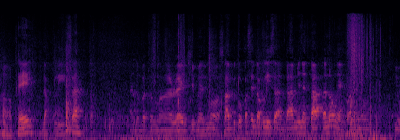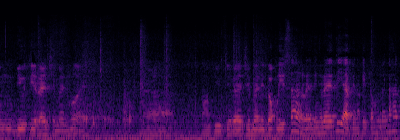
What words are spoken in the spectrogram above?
Okay, Doc Lisa. Ano ba itong mga regimen mo? Sabi ko kasi, Doc Lisa, ang dami nagtatanong eh. Kung ano yung, yung beauty regimen mo eh. Mga beauty regimen ni Doc Lisa, ready ready ah. Pinakita mo na lahat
